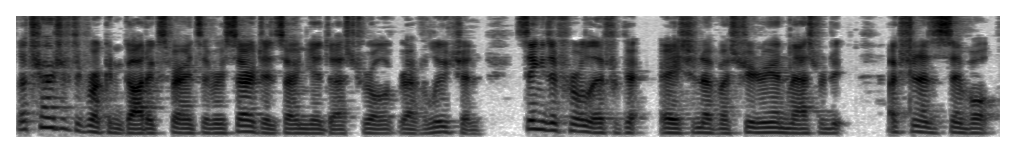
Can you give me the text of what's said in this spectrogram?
The Church of the Broken God experienced a resurgence during the Industrial Revolution, seeing the proliferation of machinery and mass production as a symbol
